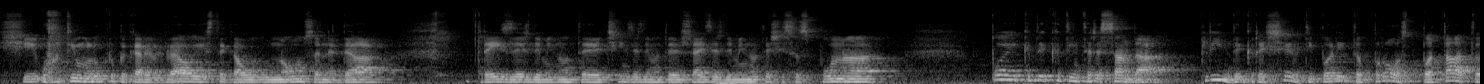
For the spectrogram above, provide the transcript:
Și ultimul lucru pe care îl vreau este ca un om să ne dea 30 de minute, 50 de minute, 60 de minute și să spună Păi, cât de cât interesant, dar plin de greșeli, tipărită, prost, pătată,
